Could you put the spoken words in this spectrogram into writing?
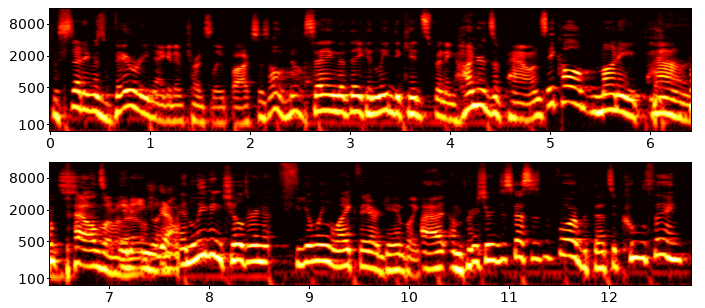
good. The study was very negative towards loot boxes. Oh no. Saying that they can lead to kids spending hundreds of pounds. They call money pounds. Pounds over in there. England. Yeah. And leaving children feeling like they are gambling. I, I'm pretty sure we discussed this before, but that's a cool thing.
